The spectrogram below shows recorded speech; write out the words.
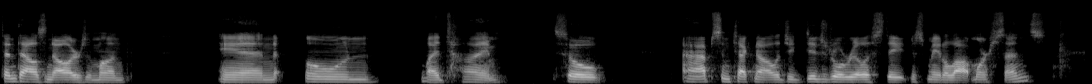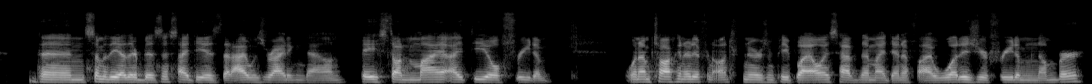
ten thousand dollars a month and own my time. So apps and technology, digital real estate just made a lot more sense than some of the other business ideas that I was writing down based on my ideal freedom when I'm talking to different entrepreneurs and people, I always have them identify what is your freedom number?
